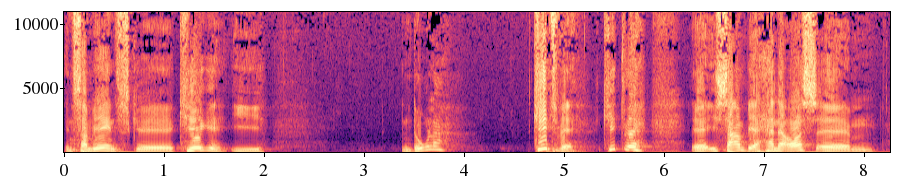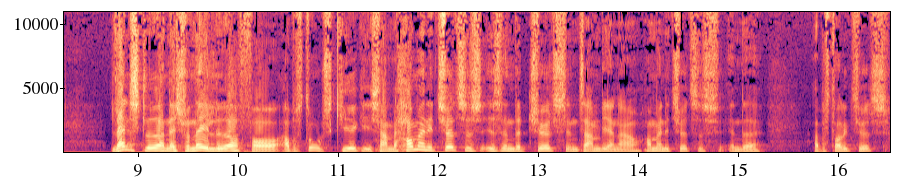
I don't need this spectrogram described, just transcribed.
en zambiansk øh, kirke i Ndola. Kitwe. Kitwe øh, i Zambia. Han er også øh, landsleder, nationalleder for Apostolsk Kirke i Zambia. How many churches is in the church in Zambia now? How many churches in the Apostolic Church?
